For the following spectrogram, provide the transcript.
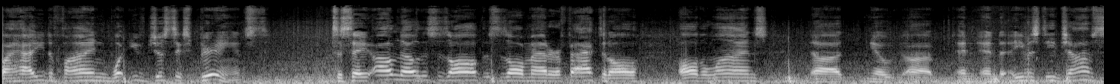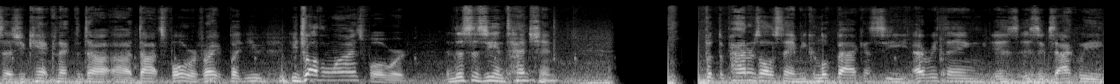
by how you define what you've just experienced, to say, "Oh no, this is all this is all matter of fact." It all all the lines, uh, you know, uh, and and even Steve Jobs says you can't connect the dot, uh, dots forward, right? But you you draw the lines forward, and this is the intention but the pattern's all the same. You can look back and see everything is is exactly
